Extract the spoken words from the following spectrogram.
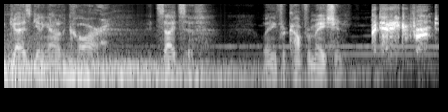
Big guy's getting out of the car. It's Zaitsev. Waiting for confirmation. Identity confirmed.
